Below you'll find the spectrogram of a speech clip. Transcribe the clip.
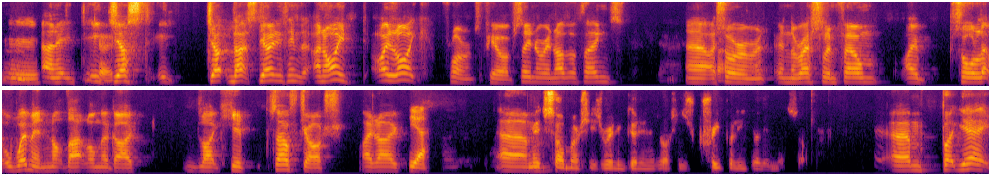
Mm. And it, it Okay. just it that's the only thing that and I I like Florence Pugh. I've seen her in other things. Uh, I saw her in, in the wrestling film. I saw Little Women not that long ago. Like yourself, Josh. I know. Yeah. Um, Midsommar, she's really good in as well. She's creepily good in Midsommar. Um, but yeah,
